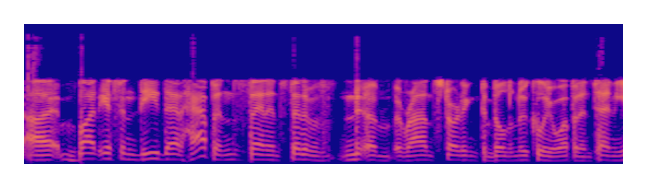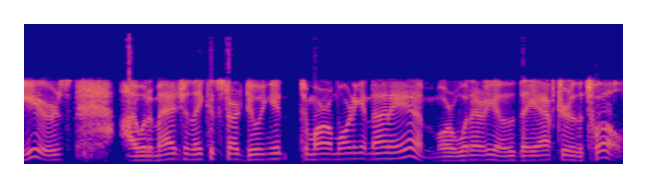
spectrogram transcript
Uh, but if indeed that happens, then instead of uh, Iran starting to build a nuclear weapon in 10 years, I would imagine they could start doing it tomorrow morning at 9 a.m. or whatever, you know, the day after the 12th.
